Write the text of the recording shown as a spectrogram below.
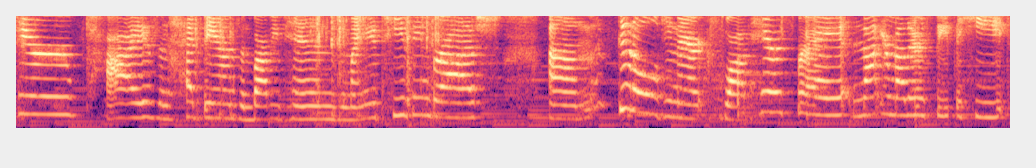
hair ties and headbands and bobby pins and my new teasing brush, um, good old generic Suave hairspray, Not Your Mother's Beat the Heat,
